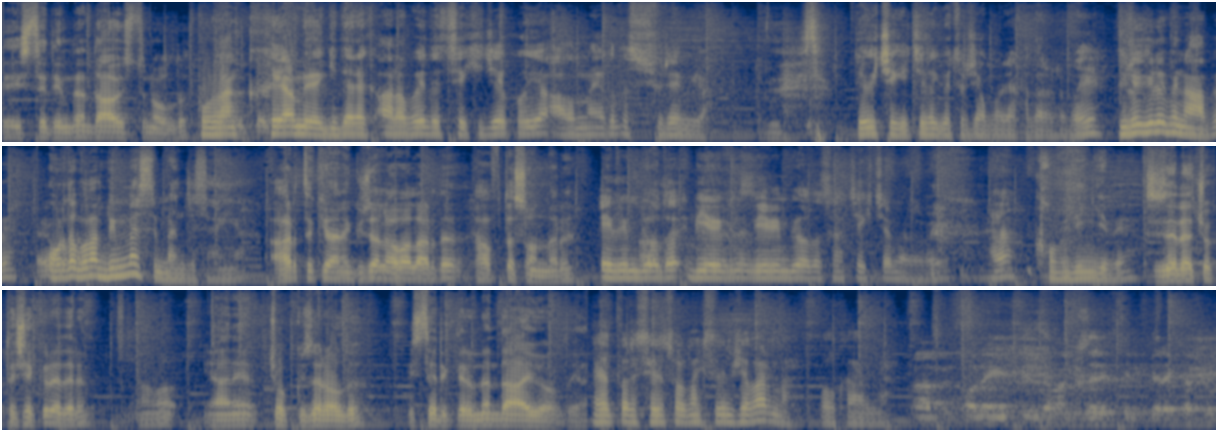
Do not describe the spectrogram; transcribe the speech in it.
istediğimden daha üstün oldu. Buradan kıyamıyor giderek arabayı da çekiciye koyuyor, Almanya'da da süremiyor. Diyor ki çekiciyle götüreceğim oraya kadar arabayı. Güle güle bin abi. Orada buna binmezsin bence sen ya. Artık yani güzel havalarda hafta sonları. Evin bir oda bir evin, bir evin bir odasına çekeceğim arabayı. ha? Komodin gibi. Size de çok teşekkür ederim. Ama yani çok güzel oldu. İstediklerimden daha iyi oldu yani. Evet Barış senin sormak istediğin bir şey var mı Volkan abine? Abi oraya gittiğin zaman güzel etkinliklere katılın.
